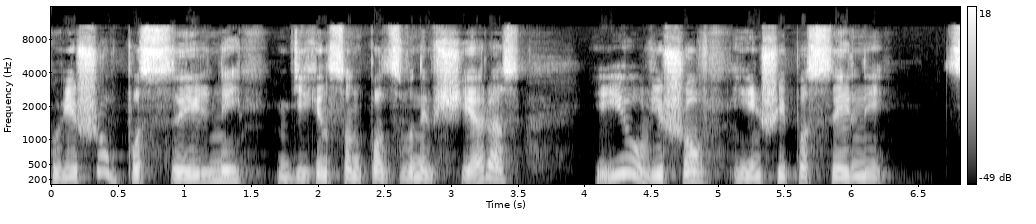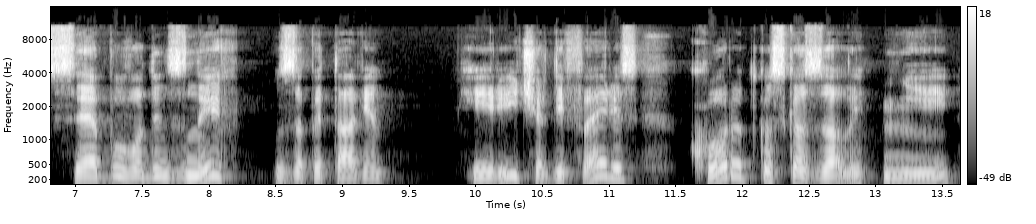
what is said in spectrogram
увійшов посильний. Дікінсон подзвонив ще раз і увійшов інший посильний. Це був один з них? запитав він. І Річард і Ферріс коротко сказали ні.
